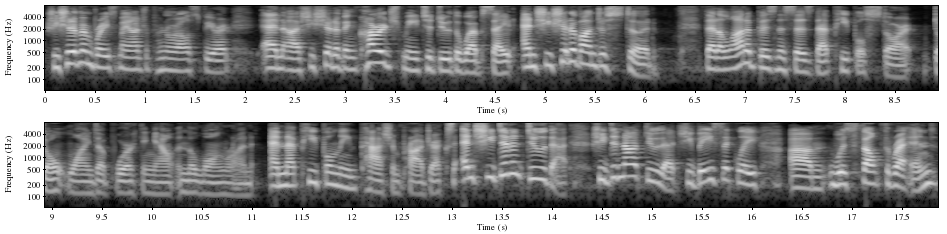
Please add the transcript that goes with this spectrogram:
She should have embraced my entrepreneurial spirit and uh, she should have encouraged me to do the website. And she should have understood that a lot of businesses that people start don't wind up working out in the long run and that people need passion projects. And she didn't do that. She did not do that. She basically um, was felt threatened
